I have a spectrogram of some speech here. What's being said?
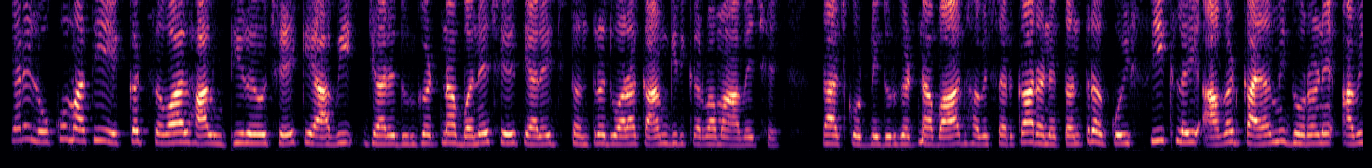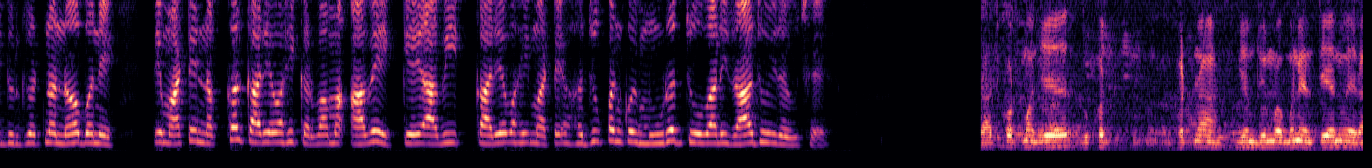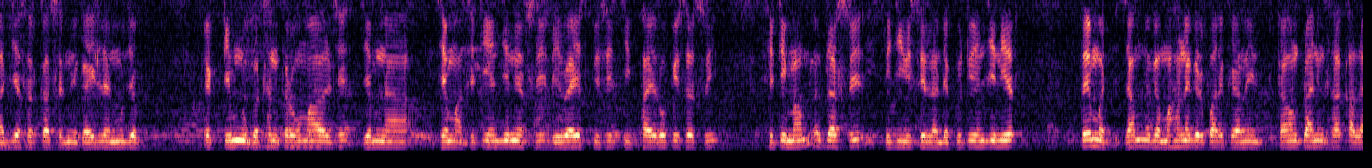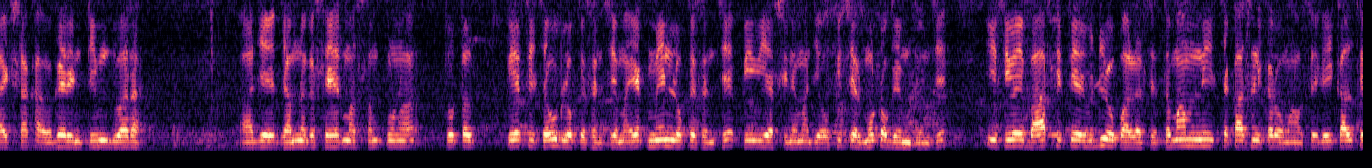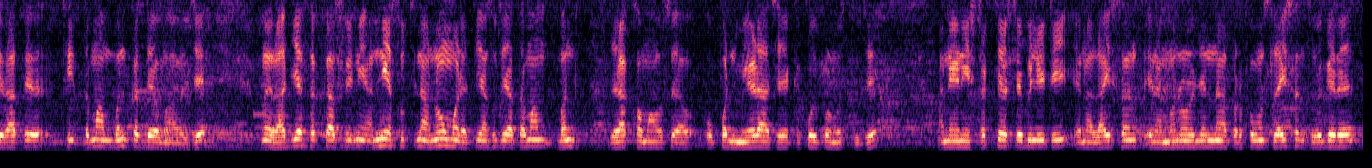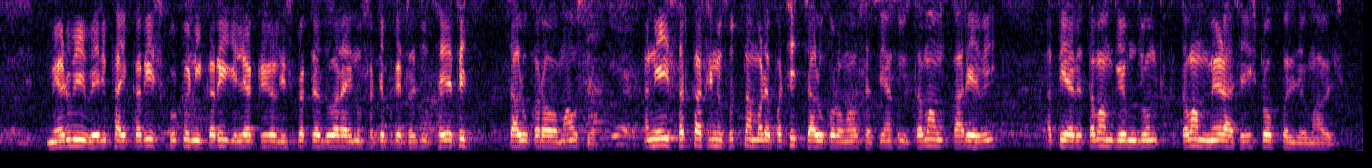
ત્યારે લોકોમાંથી એક જ સવાલ હાલ ઉઠી રહ્યો છે કે આવી જ્યારે દુર્ઘટના બને છે, ત્યારે જ તંત્ર દ્વારા કામગીરી કરવામાં આવે છે. રાજકોટની દુર્ઘટના બાદ હવે સરકાર અને તંત્ર કોઈ શીખ લઈ આગળ કાયમી ધોરણે આવી દુર્ઘટના ન બને તે માટે નક્કર કાર્યવાહી કરવામાં આવે કે આવી કાર્યવાહી માટે હજુ પણ કોઈ મુહૂર્ત જોવાની રાહ જોઈ રહ્યું છે. રાજકોટમાં જે દુઃખદ ઘટના ગેમ ઝોનમાં બને તે અન્વયે રાજ્ય સરકારશ્રીની ગાઈડલાઈન મુજબ એક ટીમનું ગઠન કરવામાં આવેલ છે. જેમના, જેમાં city engineer Shri ડીવાયએસપીસી chief fire officer Shri, city મામલતદાર શ્રી પીજીવીસીના ડેપ્યુટી એન્જિનિયર તેમજ જામનગર મહાનગરપાલિકાની ટાઉન પ્લાનિંગ શાખા લાઇટ શાખા વગેરેની ટીમ દ્વારા આજે જામનગર શહેરમાં સંપૂર્ણ ટોટલ તેરથી ચૌદ લોકેશન છે. એમાં એક મેઇન લોકેશન છે, પીવીઆર સિનેમા જે ઓફિશિયલ મોટો ગેમ ઝોન છે. એ સિવાય બારથી તેર વીડિયો પાર્લર છે. તમામની ચકાસણી કરવામાં આવશે. ગઈકાલથી રાતેથી તમામ બંધ કરી દેવામાં આવેલ છે. અને રાજ્ય સરકારશ્રીની અન્ય સૂચના ન મળે, ત્યાં સુધી આ તમામ બંધ રાખવામાં આવશે. ઓપન મેળા છે કે કોઈ પણ વસ્તુ છે. અને એની સ્ટ્રક્ચર સ્ટેબિલિટી એના લાયસન્સ એના મનોરંજનના પરફોર્મન્સ લાયસન્સ વગેરે મેળવી વેરીફાઈ કરી સ્ક્રુટની કરી ઇલેક્ટ્રિકલ ઇન્સ્પેક્ટર દ્વારા એનું સર્ટિફિકેટ રજૂ થયેથી જ ચાલુ કરાવવામાં આવશે. અને એ સરકારશ્રીની સૂચના મળે પછી જ ચાલુ કરવામાં આવશે. ત્યાં સુધી તમામ કાર્યવાહી અત્યારે તમામ ગેમ ઝોન તમામ મેળા છે, એ સ્ટોપ કરી દેવામાં આવેલ છે.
